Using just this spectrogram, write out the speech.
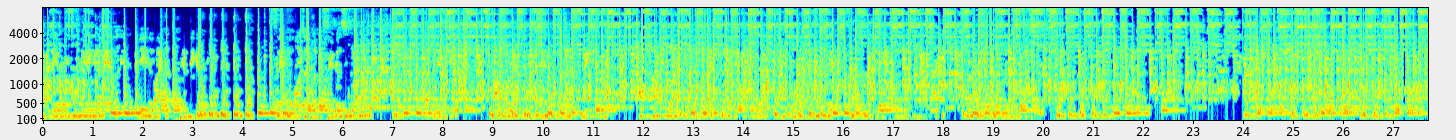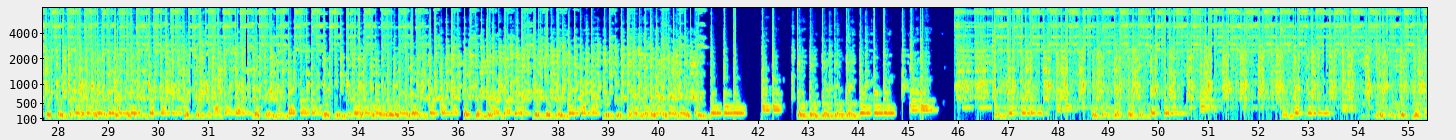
സ്വീകരിക്കണമെന്ന് വിനീതമായിട്ട് അഭ്യർത്ഥിക്കുന്നു സ്നേഹമോചനം സ്വീകരിച്ചിട്ടുണ്ട് കമ്മ്യൂണിസ്റ്റ് പാവങ്ങളുടെ സ്നേഹമോചനം സ്വീകരിച്ച് ആ ആളുകളാണ് Thank you.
